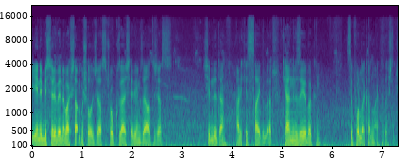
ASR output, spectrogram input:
yeni bir serüveni başlatmış olacağız. Çok güzel şeyler imza atacağız. Şimdiden herkese saygılar. Kendinize iyi bakın. Sporla kalın arkadaşlar.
